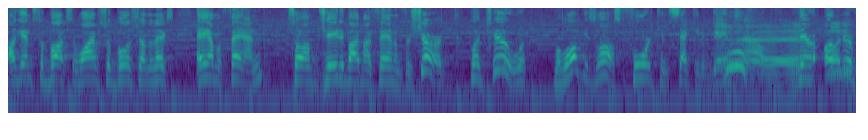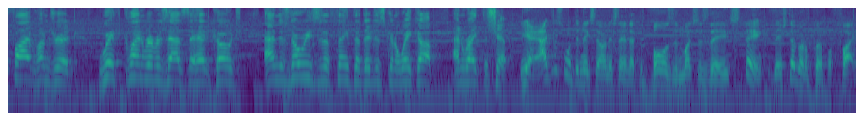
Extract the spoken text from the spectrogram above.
against the Bucks. And why I'm so bullish on the Knicks? A, I'm a fan, so I'm jaded by my fandom for sure. But two, Milwaukee's lost four consecutive games now. They're buddy. under 500 with Glenn Rivers as the head coach, and there's no reason to think that they're just going to wake up and right the ship. Yeah, I just want the Knicks to understand that the Bulls, as much as they stink, they're still going to put up a fight,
